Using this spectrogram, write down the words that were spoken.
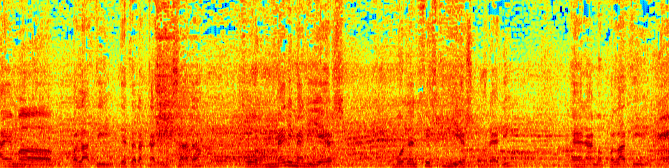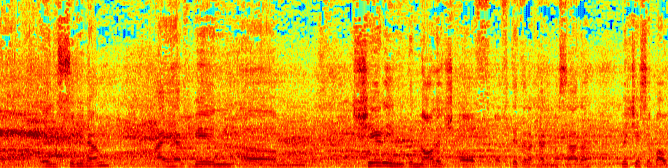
I am a Palati Tetada Kalimasada for many, many years, more than 50 years already. And I'm a Palati uh, in Suriname. I have been um, sharing the knowledge of, of Tetada Kalimasada, which is about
